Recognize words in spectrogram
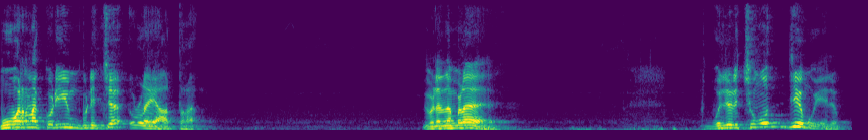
മൂവർണക്കൊടിയും പിടിച്ച് ഉള്ള യാത്ര. ഇവിടെ നമ്മൾ വലിയൊരു ചോദ്യം ഉയരും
